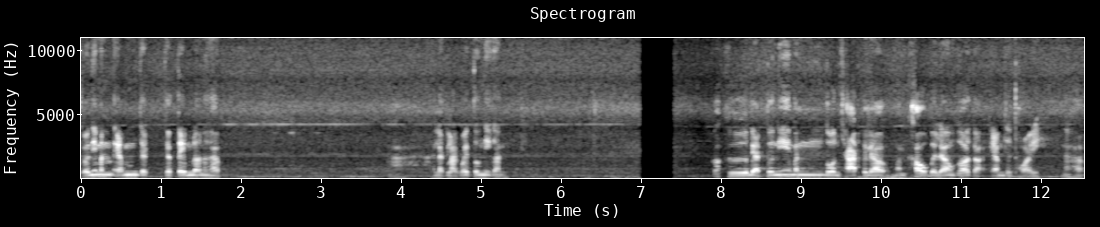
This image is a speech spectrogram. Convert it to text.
ตัวนี้มันแอมป์จะจะเต็มแล้วนะครับหลักๆไว้ตรงนี้ก่อน ก็คือแบตตัวนี้มันโดนชาร์จไปแล้ว มันเข้าไปแล้วก็จะแอมจะถอยนะครับ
